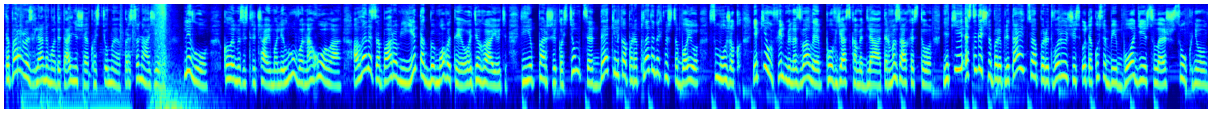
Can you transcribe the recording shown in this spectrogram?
Тепер розглянемо детальніше костюми персонажів. Лілу. Коли ми зустрічаємо Лілу, вона гола, але незабаром її, так би мовити, одягають. Її перший костюм це декілька переплетених між собою смужок, які у фільмі назвали пов'язками для термозахисту, які естетично переплітаються, перетворюючись у таку собі боді слеш сукню.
